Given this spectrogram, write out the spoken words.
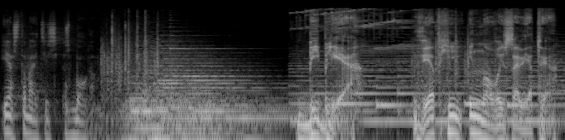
и оставайтесь с Богом. Библия. Ветхий и Новый Заветы.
